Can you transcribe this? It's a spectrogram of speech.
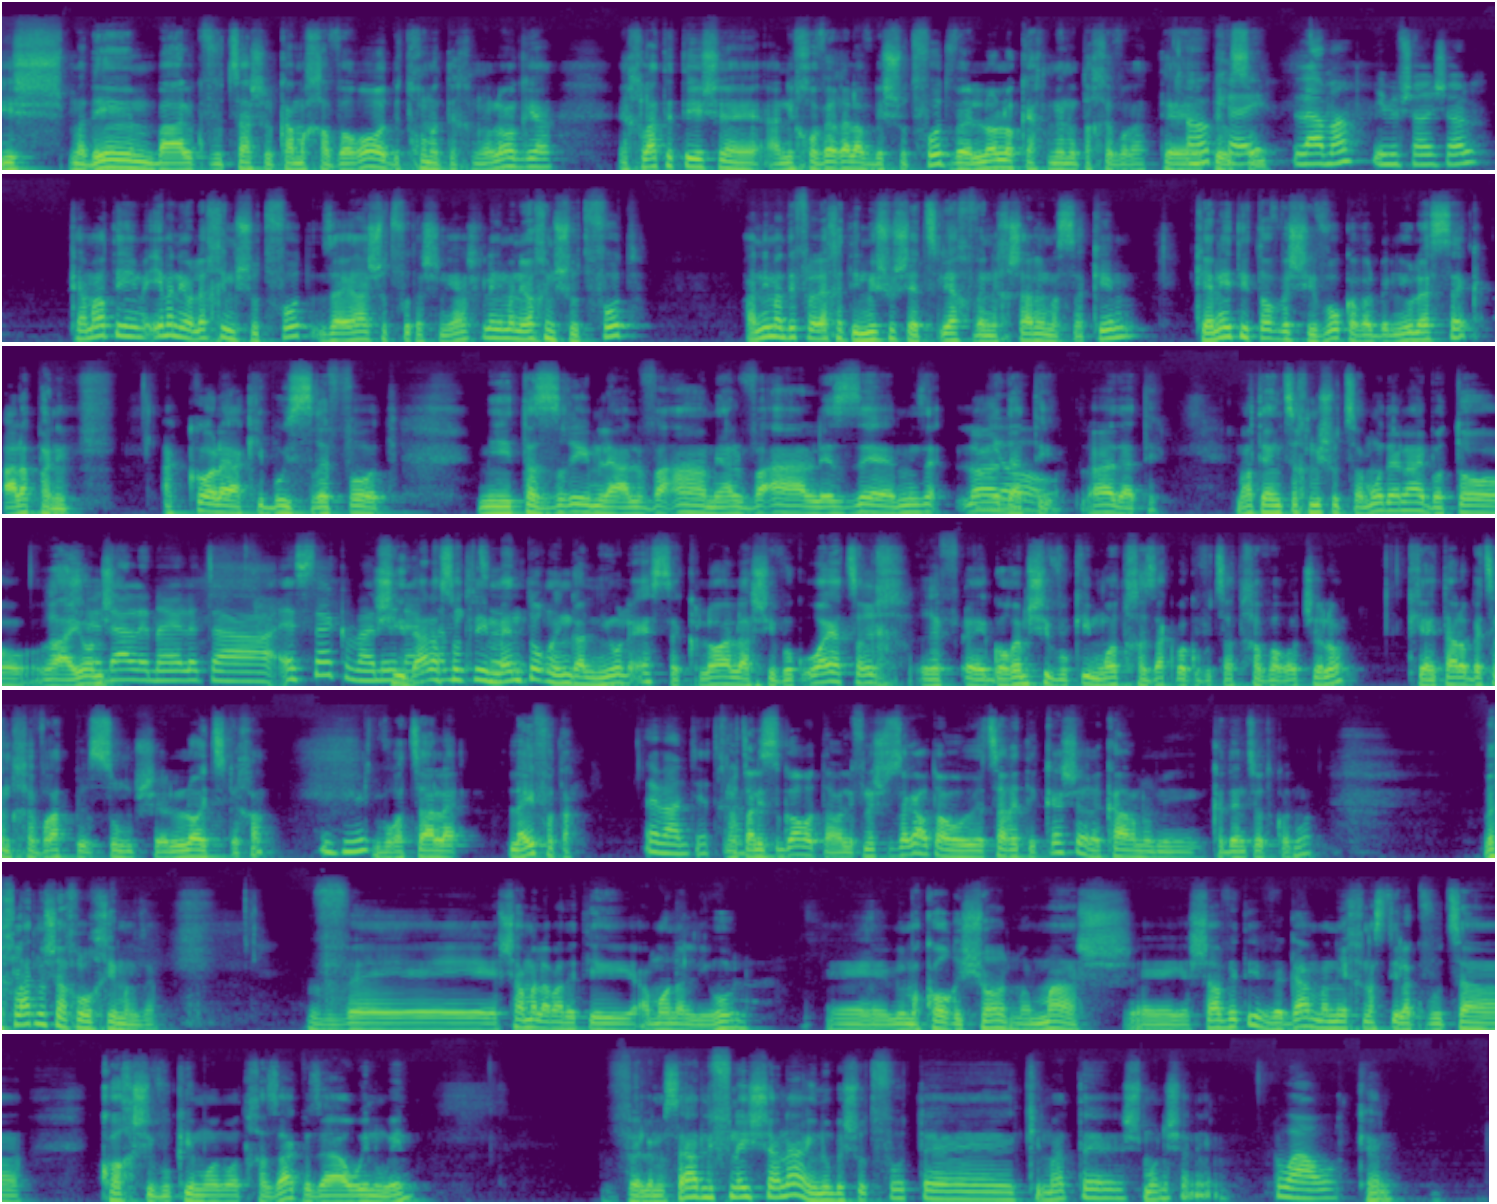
איש מדהים, בעל קבוצה של כמה חברות בתחום הטכנולוגיה. החלטתי שאני חובר אליו בשותפות ולא לוקח ממנו את החברת אה, פרסום. אוקיי. למה? אם אפשר לשאול? כי אמרתי אם, אם אני הולך עם שותפות, זה היה השותפות השנייה שלי, אם אני הולך עם שותפות, אני מעדיף ללכת עם מישהו שהצליח ונכשל עם עסקים, כי אני הייתי טוב בשיווק אבל בניהול עסק על הפנים. הכל היה כיבוי שרפות, מתזרים להלוואה, מהלוואה לזה, מזה, לא יואו. ידעתי, לא ידעתי. אמרתי אני צריך מישהו צמוד אליי באותו רעיון, ש... שידע לנהל את העסק ואני אנהל את שידע לעשות לי המקצועי. mentoring על ניהול עסק, לא על השיווק. הוא היה צריך רפ- אה, גורם שיווקי מאוד חזק בקבוצת חברות שלו, כי הייתה לו בעצם חברת פרסום שלא הצליחה, מהמם. והוא רצה לה- להעיף אותה, הבנתי אותך. רצה לסגור אותה, אבל לפני שהוא סגר אותה הוא יצר איתי קשר, הכרנו מקדנציות קודמות, והחלטנו שאנחנו הולכים על זה. ושם למדתי המון על ניהול, אה, ממקור ראשון ממש אה, ישב איתי, וגם אני הכנסתי לקבוצה כוח שיווקי מאוד מאוד חזק, וזה היה ווין ווין. ולמעשה עד לפני שנה היינו בשותפות אה, כמעט אה, שמונה שנים, וואו. כן,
